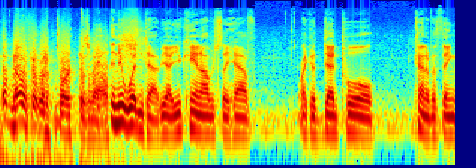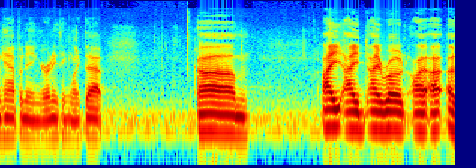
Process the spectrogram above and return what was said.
don't know if it would have worked as well. and it wouldn't have. Yeah, you can't obviously have like a Deadpool kind of a thing happening or anything like that. Um, I I I wrote I, I, I-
